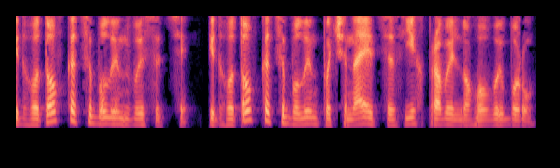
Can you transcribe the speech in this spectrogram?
Підготовка цибулин висадці. Підготовка цибулин починається з їх правильного вибору.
